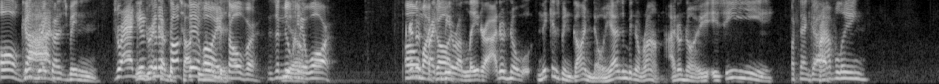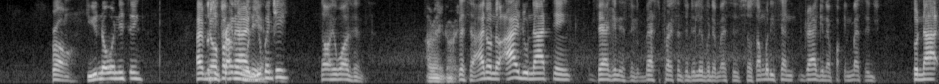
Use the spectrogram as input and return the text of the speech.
Oh God, Draco has been Dragon's Drake gonna talk to him. Oh, it's bit. over. It's a nuclear Yeah. war. I'm Oh gonna my try God. to be around later. I don't know. Nick has been gone though. He hasn't been around. I don't know. Is he Oh, thank God, traveling? bro. Do you know anything? I have Was no he fucking idea. with you, Benji? No, he wasn't. All right, all right. Listen, I don't know. I do not think Dragon is the best person to deliver the message. So somebody send Dragon a fucking message to not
